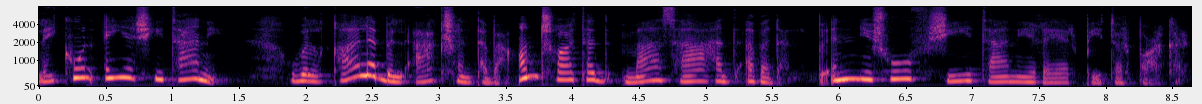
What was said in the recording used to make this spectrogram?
ليكون أي شيء تاني. والقالب الأكشن تبع Uncharted ما ساعد أبدا بإني شوف شيء تاني غير بيتر باركر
